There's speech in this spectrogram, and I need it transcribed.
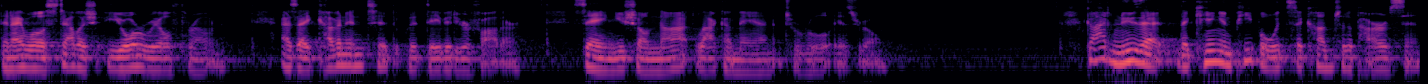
then I will establish your real throne, as I covenanted with David your father, saying, You shall not lack a man to rule Israel. God knew that the king and people would succumb to the power of sin,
